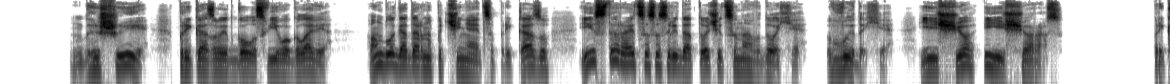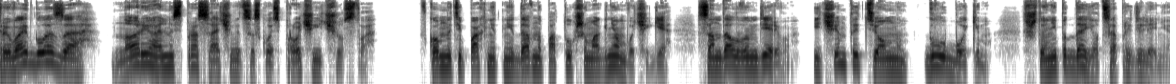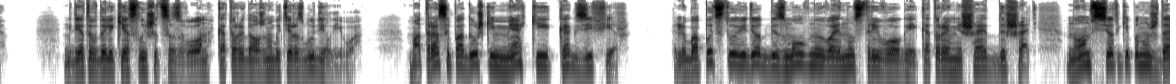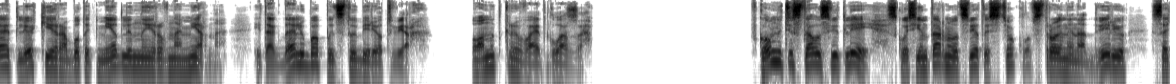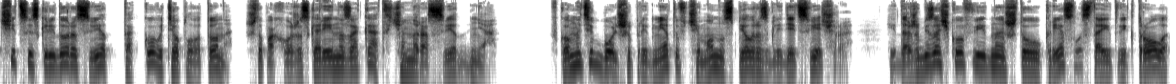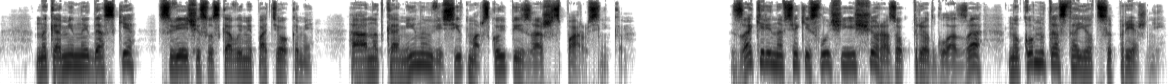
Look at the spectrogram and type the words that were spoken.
«Дыши!» — приказывает голос в его голове. Он благодарно подчиняется приказу и старается сосредоточиться на вдохе, выдохе, еще и еще раз. Прикрывает глаза, но реальность просачивается сквозь прочие чувства. В комнате пахнет недавно потухшим огнем в очаге, сандаловым деревом и чем-то темным, глубоким, что не поддается определению. Где-то вдалеке слышится звон, который, должно быть, и разбудил его. Матрасы и подушки мягкие, как зефир. Любопытство ведет безмолвную войну с тревогой, которая мешает дышать, но он все-таки понуждает легкие работать медленно и равномерно, и тогда любопытство берет верх. Он открывает глаза. В комнате стало светлее. Сквозь янтарного цвета стекла, встроенные над дверью, сочится из коридора свет такого теплого тона, что похоже скорее на закат, чем на рассвет дня. В комнате больше предметов, чем он успел разглядеть с вечера. И даже без очков видно, что у кресла стоит Виктрола, на каминной доске свечи с восковыми потеками, а над камином висит морской пейзаж с парусником. Закери на всякий случай еще разок трет глаза, но комната остается прежней.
